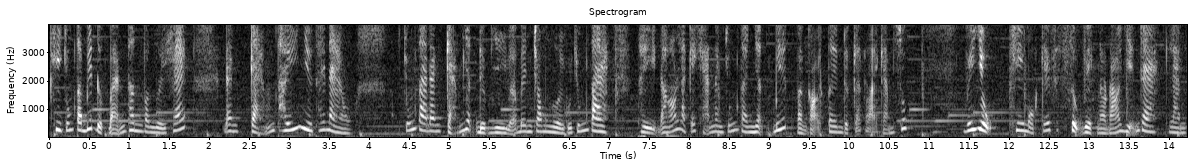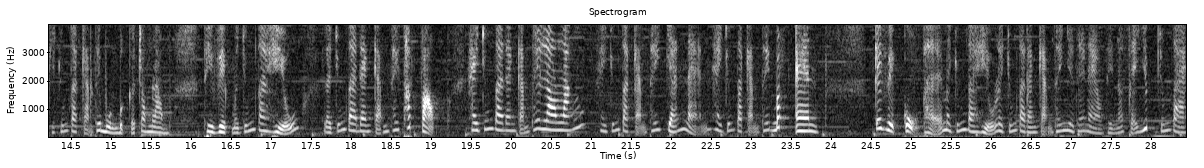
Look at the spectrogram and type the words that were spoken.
khi chúng ta biết được bản thân và người khác đang cảm thấy như thế nào, chúng ta đang cảm nhận điều gì ở bên trong người của chúng ta, thì đó là cái khả năng chúng ta nhận biết và gọi tên được các loại cảm xúc. Ví dụ, khi một cái sự việc nào đó diễn ra làm cho chúng ta cảm thấy buồn bực ở trong lòng, thì việc mà chúng ta hiểu là chúng ta đang cảm thấy thất vọng, hay chúng ta đang cảm thấy lo lắng, hay chúng ta cảm thấy chán nản, hay chúng ta cảm thấy bất an cái việc cụ thể mà chúng ta hiểu là chúng ta đang cảm thấy như thế nào thì nó sẽ giúp chúng ta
